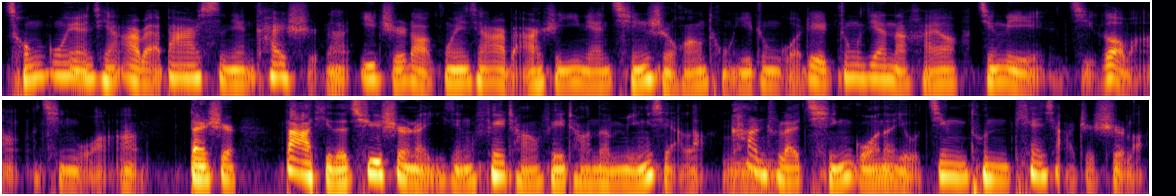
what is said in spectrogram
从公元前二百八十四年开始呢，一直到公元前二百二十一年秦始皇统一中国，这中间呢还要经历几个王，秦国啊。但是大体的趋势呢，已经非常非常的明显了，看出来秦国呢有鲸吞天下之势了。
